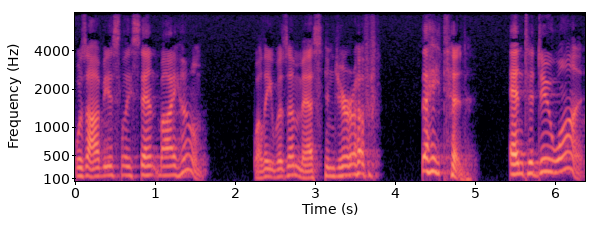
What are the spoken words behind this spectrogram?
was obviously sent by whom? Well, he was a messenger of Satan. And to do what?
